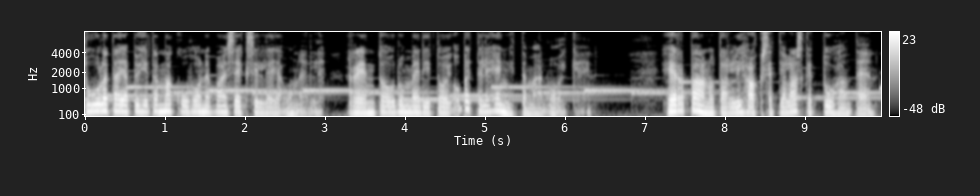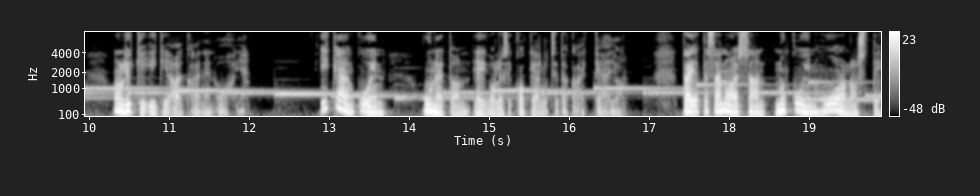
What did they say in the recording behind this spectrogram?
tuuleta ja pyhitä makuuhuone vain seksille ja unelle. Rentoudu, meditoi, opettele hengittämään oikein. Herpaanuta lihakset ja laske tuhanteen on liki ikiaikainen ohje. Ikään kuin uneton ei olisi kokeillut sitä kaikkea jo. Tai että sanoessaan nukuin huonosti,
